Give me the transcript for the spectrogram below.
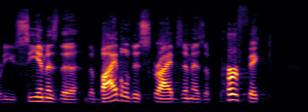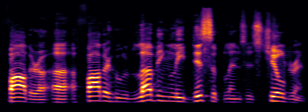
Or do you see him as the, the Bible describes him as a perfect father, a, a father who lovingly disciplines his children?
